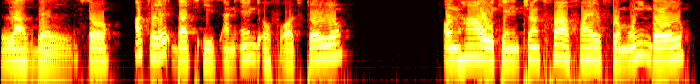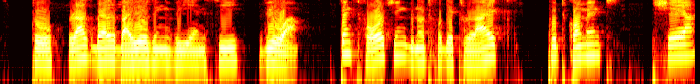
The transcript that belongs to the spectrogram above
raspberry so actually that is an end of our tutorial on how we can transfer a file from windows to raspberry by using vnc viewer. Thanks for watching. Do not forget to like put comment share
